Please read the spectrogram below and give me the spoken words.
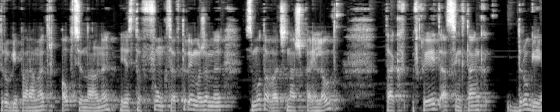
drugi parametr opcjonalny, jest to funkcja, w której możemy zmutować nasz payload. Tak, w Create Async Tank drugi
